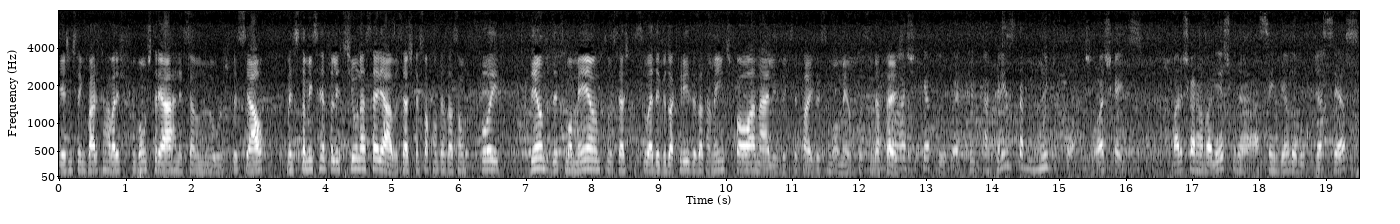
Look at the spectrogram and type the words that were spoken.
e a gente tem vários carnavalistas que vão estrear nesse ano no grupo especial, mas isso também se refletiu na Série A. Você acha que a sua contratação foi dentro desse momento? Você acha que isso é devido à crise exatamente? Qual a análise que você faz desse momento assim, da Eu festa? acho que é tudo. É a crise está muito forte, eu acho que é isso. Vários carnavalescos né, ascendendo ao grupo de acesso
